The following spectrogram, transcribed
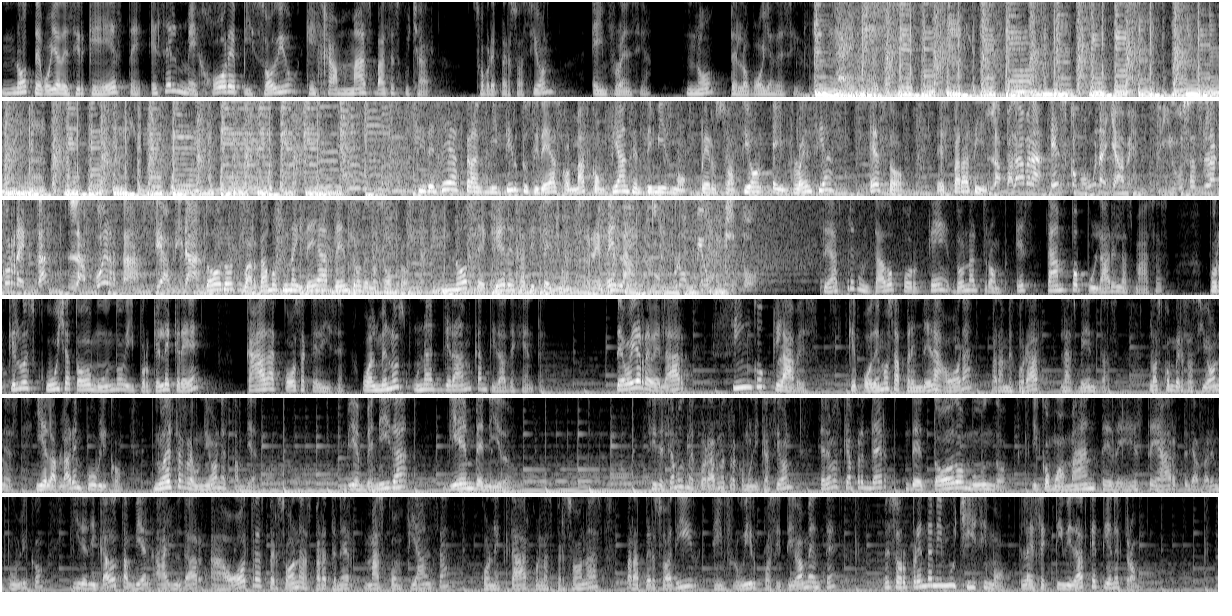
no te voy a decir que este es el mejor episodio que jamás vas a escuchar sobre persuasión e influencia. No te lo voy a decir. Si deseas transmitir tus ideas con más confianza en ti mismo, persuasión e influencia, esto es para ti. La palabra es como una llave. Si usas la correcta, la puerta se abrirá. Todos guardamos una idea dentro de nosotros. No te quedes satisfecho. Revela tu propio mito. ¿Te has preguntado por qué Donald Trump es tan popular en las masas? ¿Por qué lo escucha todo el mundo y por qué le cree? cada cosa que dice, o al menos una gran cantidad de gente. Te voy a revelar cinco claves que podemos aprender ahora para mejorar las ventas, las conversaciones y el hablar en público, nuestras reuniones también. Bienvenida, bienvenido. Si deseamos mejorar nuestra comunicación, tenemos que aprender de todo mundo. Y como amante de este arte de hablar en público y dedicado también a ayudar a otras personas para tener más confianza, conectar con las personas, para persuadir e influir positivamente, me sorprende a mí muchísimo la efectividad que tiene Trump.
